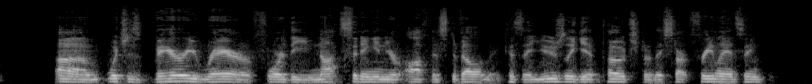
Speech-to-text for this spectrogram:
um, which is very rare for the not sitting in your office development because they usually get poached or they start freelancing.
